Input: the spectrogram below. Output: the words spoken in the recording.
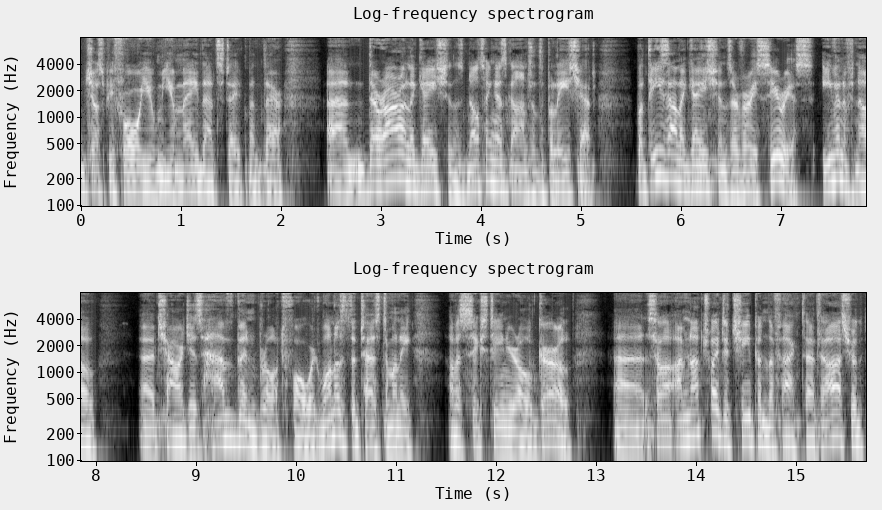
just before you you made that statement there. And there are allegations. Nothing has gone to the police yet. But these allegations are very serious, even if no uh, charges have been brought forward. One is the testimony of a 16 year old girl. Uh, so I'm not trying to cheapen the fact that, ah, should,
